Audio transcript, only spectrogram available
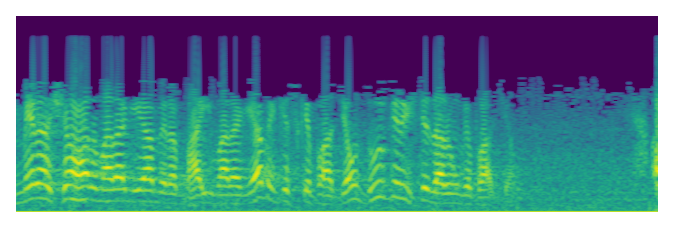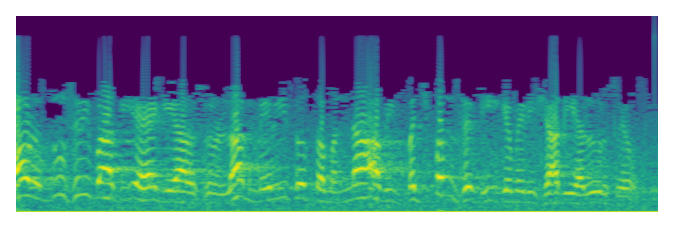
میرا شوہر مارا گیا، میرا بھائی مارا گیا، میں کس کے پاس جاؤں؟ دور کے رشتہ داروں کے پاس جاؤں۔ اور دوسری بات یہ ہے کہ یا رسول اللہ، میری تو تمنا ابھی بچپن سے تھی کہ میری شادی حضور سے ہوتی۔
